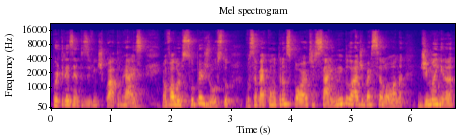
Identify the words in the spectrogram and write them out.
por 324 reais. É um valor super justo. Você vai com o transporte saindo lá de Barcelona de manhã,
